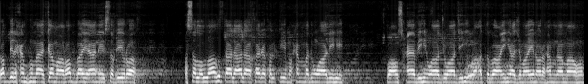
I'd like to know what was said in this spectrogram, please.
রব্বির হামহুমা কামা রব্বায়ানি সগীরা وصلى الله تعالى على خير خلقه محمد وآله وأصحابه وأزواجه وأتباعه أجمعين وارحمنا معهم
